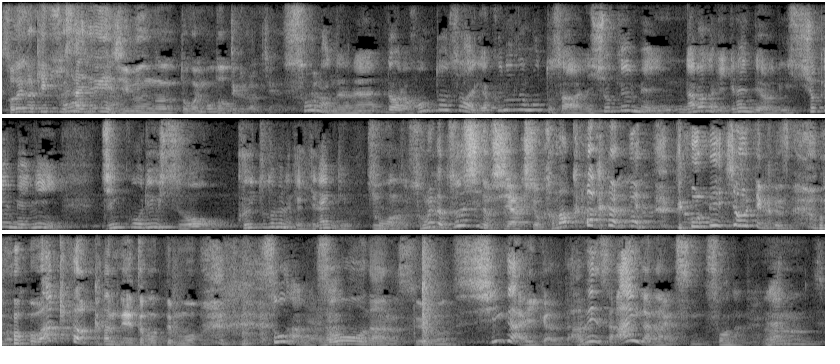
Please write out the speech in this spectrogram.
それが結局最終的には自分のところに戻ってくるわけじゃないですかそうなんだよね。だから本当はさ役人がもっとさ一生懸命にならなきゃいけないんだよ。一生懸命に人口流出を食いとどめなきゃいけないんだよ。そうなんですよ。それが逗子の市役所鎌倉からね病院所降りてくるんです。もうわけわかんねえと思ってもう。そうなんだよね。そうなんですよ。市外からダメです。愛がないですもん。そうなんだよね、うん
